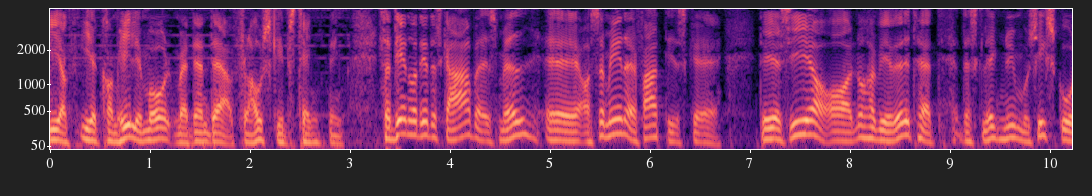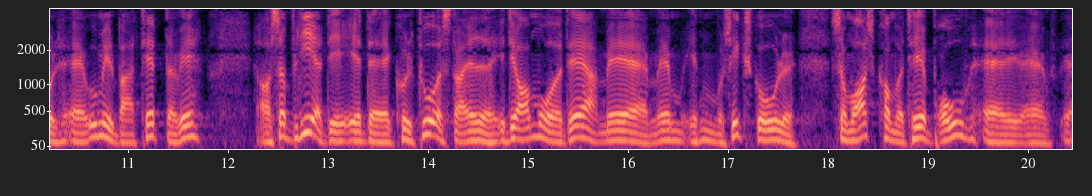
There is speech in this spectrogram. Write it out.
i at, i at komme helt i mål med den der flagskibstænkning. Så det er noget af det, der skal arbejdes med, øh, og så mener jeg faktisk, øh, det jeg siger, og nu har vi vedtaget, at der skal ligge en ny musikskole øh, umiddelbart tæt derved, og så bliver det et uh, kulturstræde i det område der med, med en musikskole, som også kommer til at bruge uh, uh,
